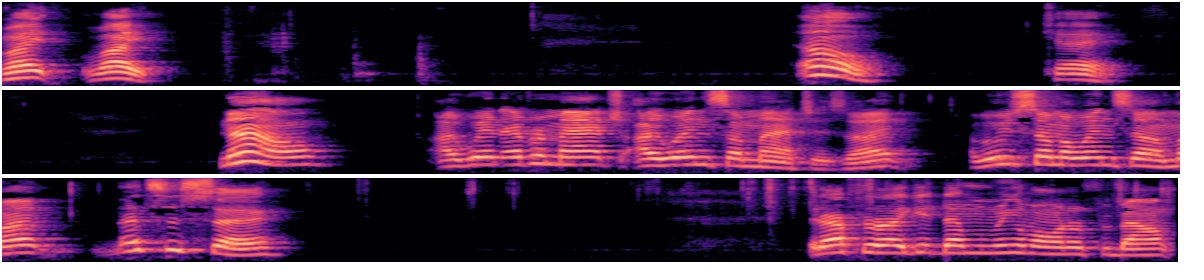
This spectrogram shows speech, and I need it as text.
Right, right. Oh, okay. Now, I win every match, I win some matches, right? I lose some, I win some, right? Let's just say that after I get done with Ring of Honor for about,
